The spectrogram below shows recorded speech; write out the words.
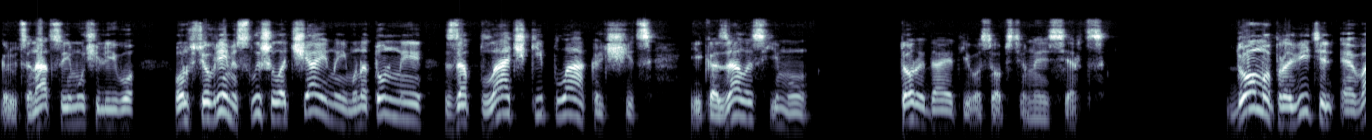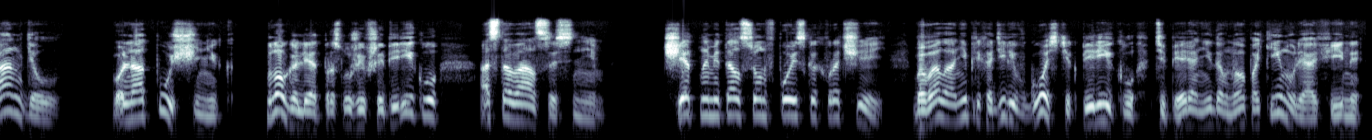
галлюцинации мучили его. Он все время слышал отчаянные, монотонные заплачки плакальщиц, и казалось ему, то рыдает его собственное сердце. Дома правитель Евангел, вольноотпущенник, много лет прослуживший Периклу, оставался с ним. Тщетно метался он в поисках врачей. Бывало, они приходили в гости к Периклу, теперь они давно покинули Афины.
